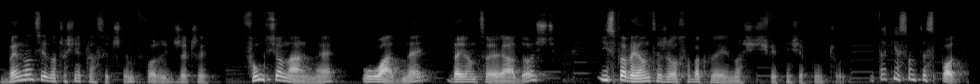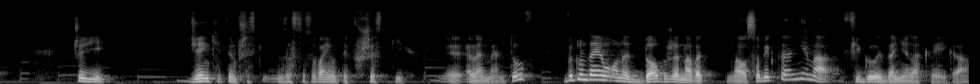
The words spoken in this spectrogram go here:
będąc jednocześnie klasycznym, tworzyć rzeczy funkcjonalne, ładne, dające radość i sprawiające, że osoba, która je nosi, świetnie się w tym czuje. I takie są te spodnie. Czyli dzięki tym wszystkim zastosowaniu tych wszystkich e, elementów wyglądają one dobrze nawet na osobie, która nie ma figury Daniela Craig'a,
